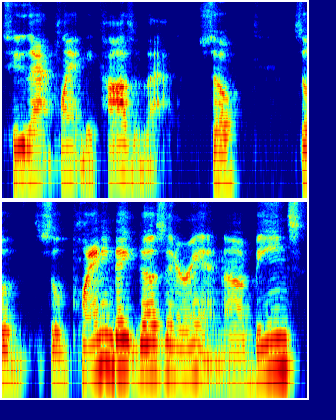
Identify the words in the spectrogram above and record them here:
to that plant because of that. So, so, so planting date does enter in. Uh, beans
